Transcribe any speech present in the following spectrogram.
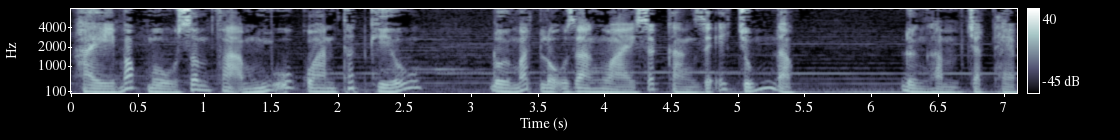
hay móc mồ xâm phạm ngũ quan thất khiếu, đôi mắt lộ ra ngoài sẽ càng dễ trúng độc. Đường hầm chật hẹp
